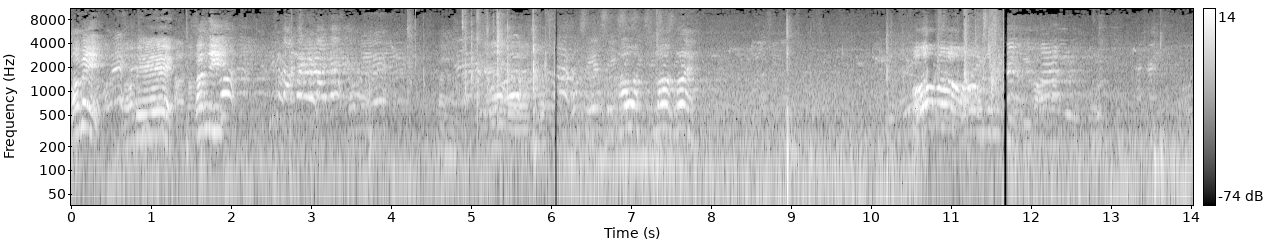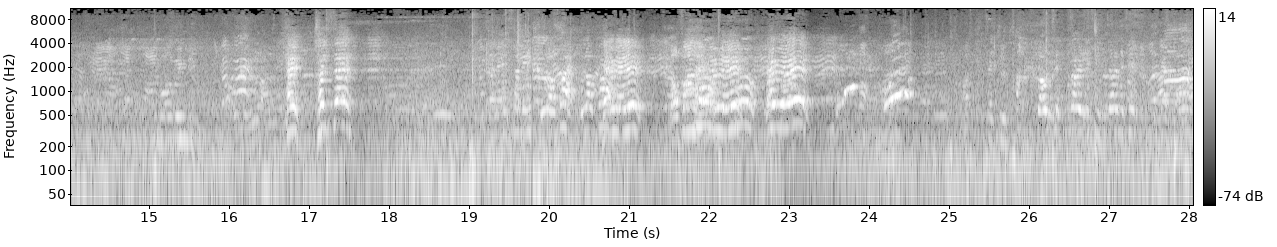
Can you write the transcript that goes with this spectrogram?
？Tommy，Tommy，新年。好啊，攞攞嚟。好喎。係出聲。你落翻，你落翻。Harry，落翻嚟，Harry，Harry。食住，夠食，夠你先，夠你先。係，好嚟。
